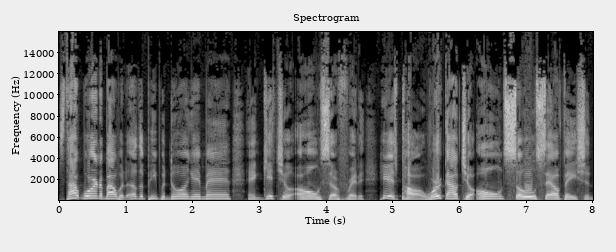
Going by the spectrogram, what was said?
Stop worrying about what other people doing, amen, and get your own self ready. Here's Paul. Work out your own soul salvation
